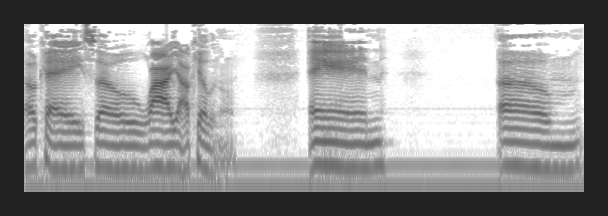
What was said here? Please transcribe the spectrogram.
okay so why are y'all killing them and um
